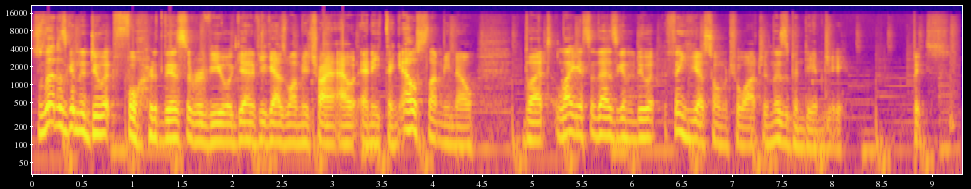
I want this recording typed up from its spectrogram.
So that is going to do it for this review. Again, if you guys want me to try out anything else, let me know. But like I said, that is going to do it. Thank you guys so much for watching. This has been DMG. Peace.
